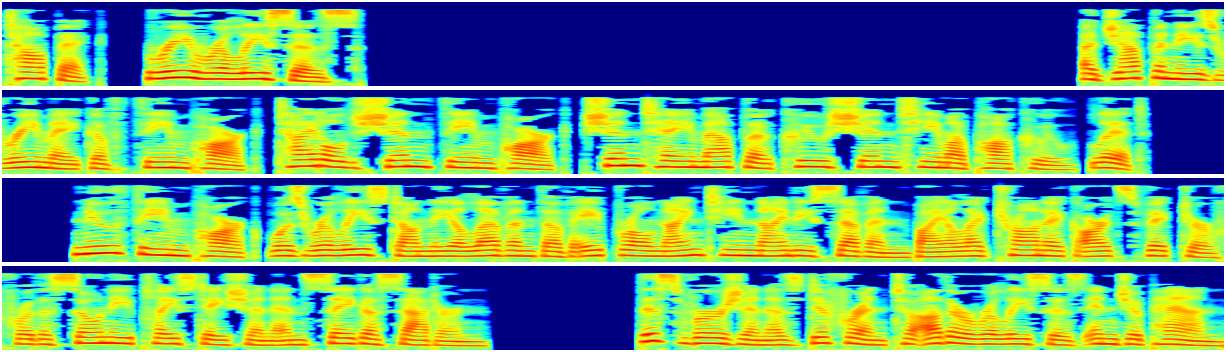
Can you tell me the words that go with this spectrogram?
Topic: Re-releases. A Japanese remake of Theme Park, titled Shin Theme Park, Shin Te Mappa Ku Shin Tema Paku, lit. New Theme Park was released on the 11th of April 1997 by Electronic Arts Victor for the Sony PlayStation and Sega Saturn. This version is different to other releases in Japan,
